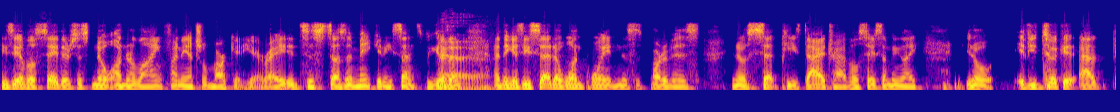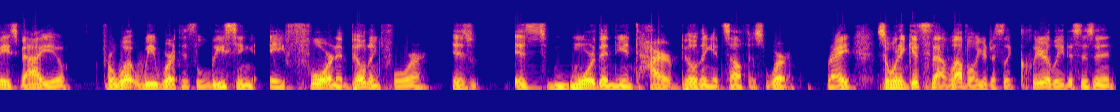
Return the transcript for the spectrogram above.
he's able to say there's just no underlying financial market here right it just doesn't make any sense because yeah. I, I, think as he said at one point and this is part of his you know set piece diatribe he'll say something like you know if you took it at face value for what WeWork is leasing a floor in a building for is is more than the entire building itself is worth right? So when it gets to that level, you're just like, clearly this isn't.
